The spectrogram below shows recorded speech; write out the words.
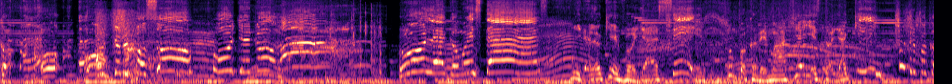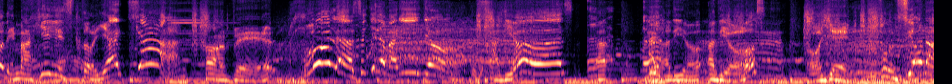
con... Oh, oh, ¿Qué me pasó? Oye, no. ¡Ah! ¡Hola! ¿Cómo estás? Mira lo que voy a hacer. Un poco de magia y estoy aquí. Otro poco de magia y estoy acá. A ver. ¡Hola! ¡Soy el amarillo! ¡Adiós! Ah, Adiós, adiós. Oye, ¡Funciona!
